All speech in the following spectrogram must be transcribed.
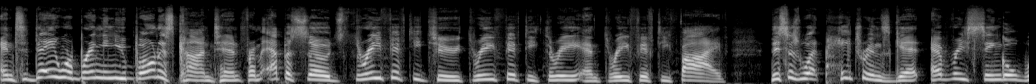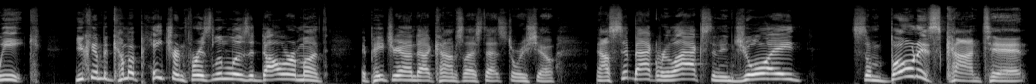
and today we're bringing you bonus content from episodes 352, 353, and 355. This is what patrons get every single week. You can become a patron for as little as a dollar a month at patreon.com slash that story show. Now sit back, relax, and enjoy some bonus content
